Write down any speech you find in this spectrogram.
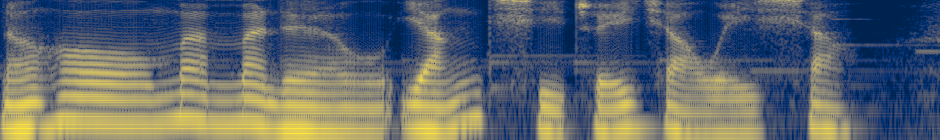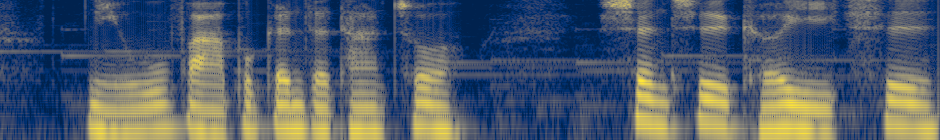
然后慢慢的扬起嘴角微笑，你无法不跟着他做，甚至可以一次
